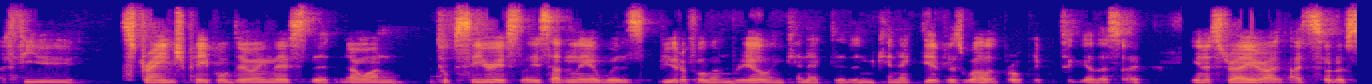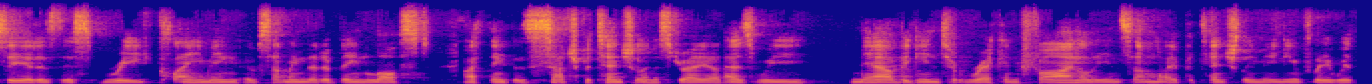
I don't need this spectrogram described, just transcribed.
a few strange people doing this that no one took seriously, suddenly it was beautiful and real and connected and connective as well. It brought people together. So in Australia, I, I sort of see it as this reclaiming of something that had been lost. I think there's such potential in Australia as we now begin to reckon finally in some way potentially meaningfully with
